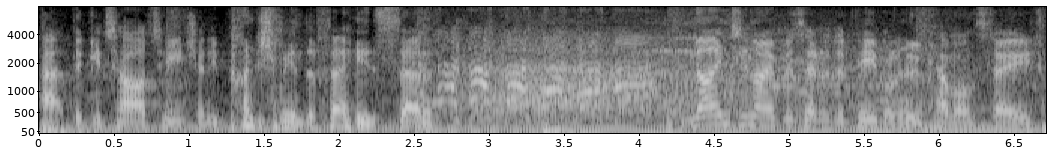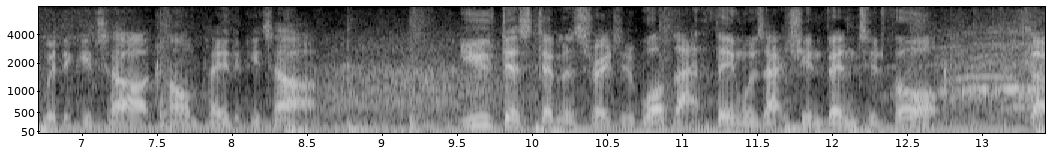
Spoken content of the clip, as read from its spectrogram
at the guitar teacher and he punched me in the face. So. 99% of the people who come on stage with a guitar can't play the guitar. You've just demonstrated what that thing was actually invented for. So,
